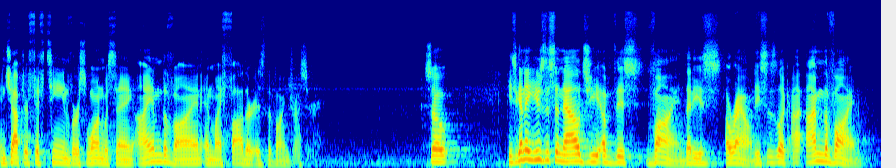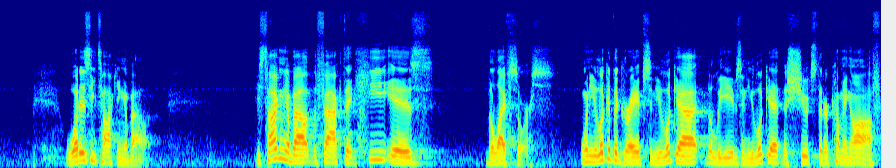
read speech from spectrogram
in chapter 15, verse 1, was saying, I am the vine and my father is the vine dresser. So he's going to use this analogy of this vine that he's around. He says, Look, I, am the vine. What is he talking about? He's talking about the fact that he is the life source. When you look at the grapes and you look at the leaves and you look at the shoots that are coming off,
